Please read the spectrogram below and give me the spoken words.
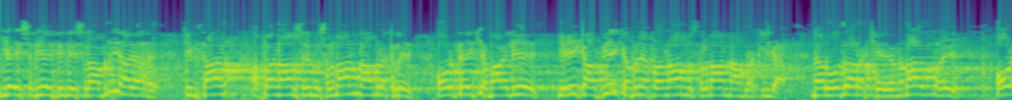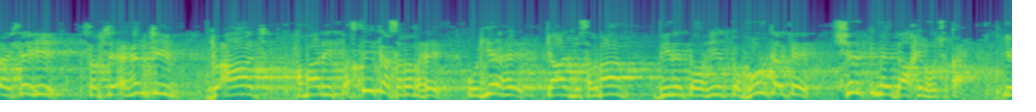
یہ اس لیے دین اسلام نہیں آیا ہے کہ انسان اپنا نام صرف مسلمان نام رکھ لے اور کہے کہ ہمارے لیے یہی کافی ہے کہ ہم نے اپنا نام مسلمان نام رکھ لیا۔ نہ روزہ رکھے، نہ نماز پڑھے۔ اور ایسے ہی سب سے اہم چیز جو آج ہماری پستی کا سبب ہے، وہ یہ ہے کہ آج مسلمان دین توحید کو بھول کر کے شرک میں داخل ہو چکا ہے۔ یہ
